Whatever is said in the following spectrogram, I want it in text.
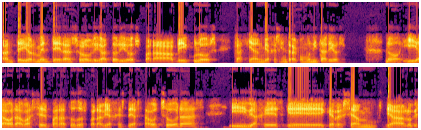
Anteriormente eran solo obligatorios para vehículos que hacían viajes intracomunitarios, ¿no? Y ahora va a ser para todos, para viajes de hasta ocho horas y viajes que, sean ya lo que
